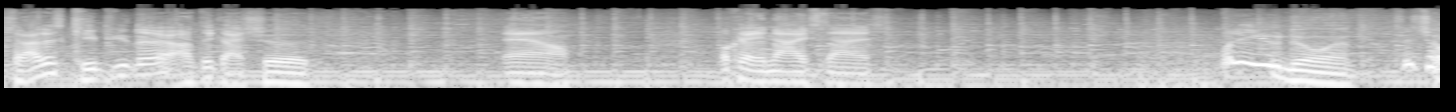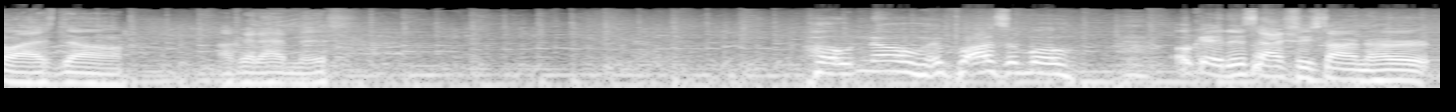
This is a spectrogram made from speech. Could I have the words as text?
Should I just keep you there? I think I should. Damn. Okay, nice, nice. What are you doing? Sit your ass down. Okay, that missed. Oh no, impossible. Okay, this is actually starting to hurt.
